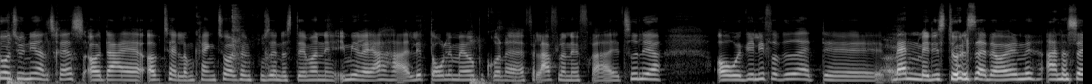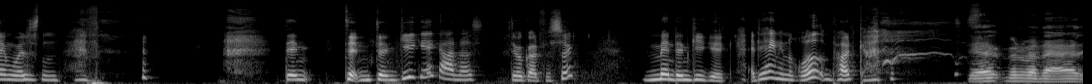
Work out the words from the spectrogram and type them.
22.59, og der er optalt omkring 92% af stemmerne. Emil og jeg har lidt dårlig mave på grund af falaflerne fra øh, tidligere. Og øh, vi har lige fået at vide, at øh, manden med de stålsatte øjne, Anders Samuelsen, han, den, den, den gik ikke, Anders. Det var godt forsøgt, men den gik ikke. Er det her egentlig en rød podcast? Det er, ved du hvad, der er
